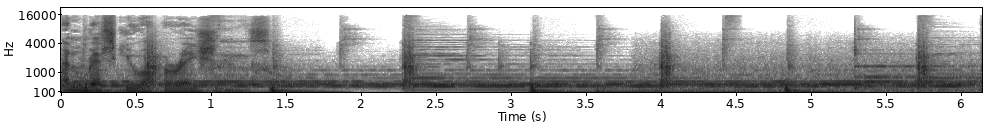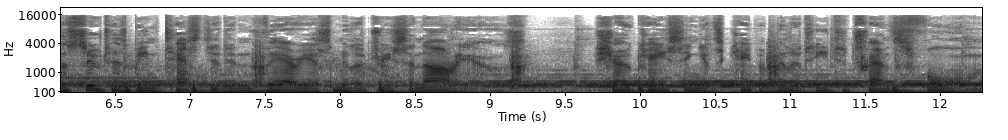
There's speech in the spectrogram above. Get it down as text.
and rescue operations. The suit has been tested in various military scenarios, showcasing its capability to transform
